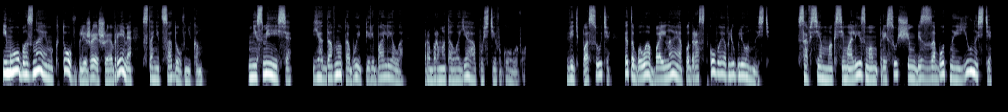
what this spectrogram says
и мы оба знаем, кто в ближайшее время станет садовником. «Не смейся, я давно тобой переболела», — пробормотала я, опустив голову. Ведь, по сути, это была больная подростковая влюбленность. Со всем максимализмом, присущим беззаботной юности,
